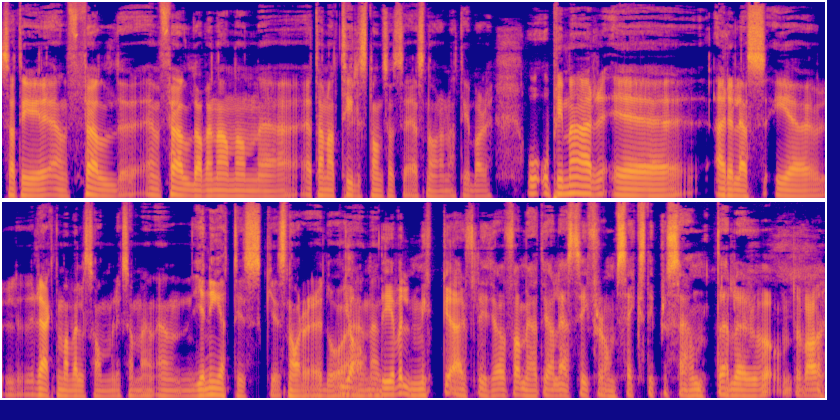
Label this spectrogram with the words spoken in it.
Så att det är en följd, en följd av en annan, eh, ett annat tillstånd så att säga, snarare än att det är bara... Och, och primär eh, RLS är, räknar man väl som liksom en, en genetisk snarare då? Ja, en, en... det är väl mycket ärftligt. Jag har för mig att jag läst siffror om 60 procent eller om det var... Eh,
